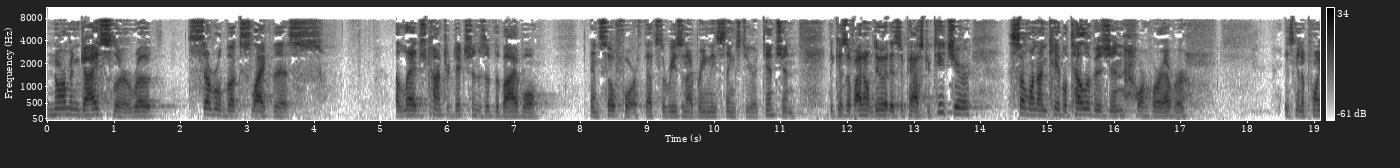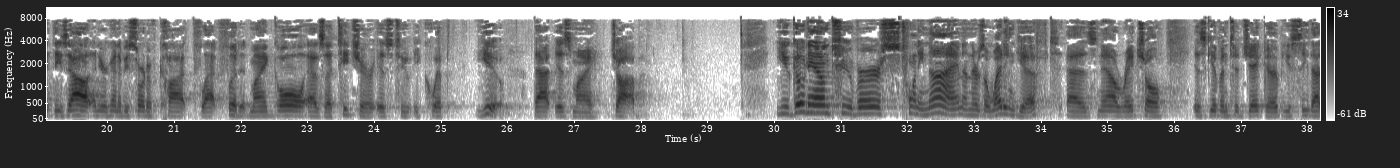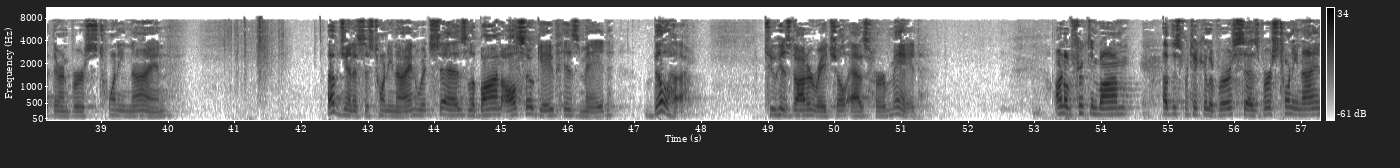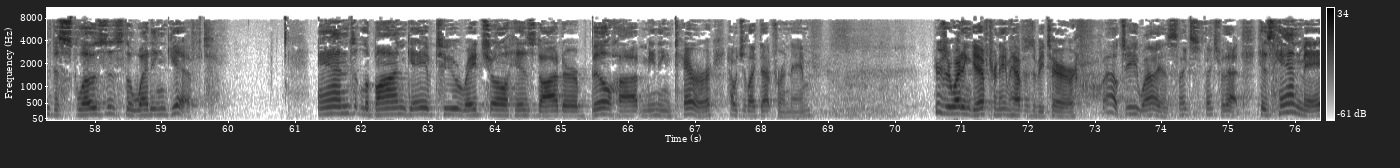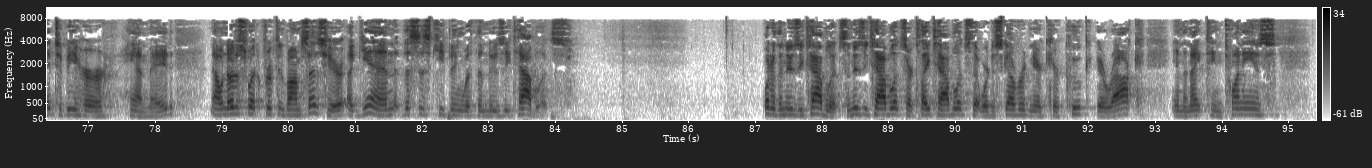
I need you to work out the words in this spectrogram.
Norman Geisler wrote several books like this, alleged contradictions of the Bible, and so forth. That's the reason I bring these things to your attention. Because if I don't do it as a pastor teacher, someone on cable television or wherever is going to point these out and you're going to be sort of caught flat footed. My goal as a teacher is to equip you. That is my job. You go down to verse 29 and there's a wedding gift as now Rachel is given to Jacob. You see that there in verse 29 of Genesis 29, which says, Laban also gave his maid Bilhah to his daughter Rachel as her maid. Arnold Fruchtenbaum of this particular verse says verse 29 discloses the wedding gift. And Laban gave to Rachel his daughter Bilhah, meaning terror. How would you like that for a name? Here's your wedding gift. Her name happens to be Terror. Well, gee whiz. Thanks, thanks for that. His handmaid to be her handmaid. Now notice what Fruchtenbaum says here. Again, this is keeping with the Nuzi tablets. What are the Nuzi tablets? The Nuzi tablets are clay tablets that were discovered near Kirkuk, Iraq in the 1920s.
